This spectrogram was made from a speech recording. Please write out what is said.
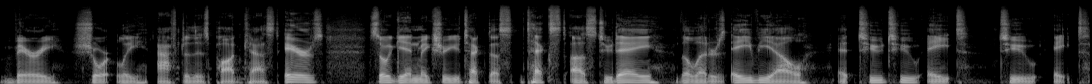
very shortly after this podcast airs. So again, make sure you text us text us today the letters AVL at 22828.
